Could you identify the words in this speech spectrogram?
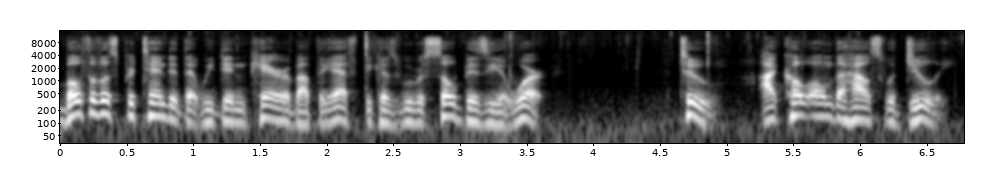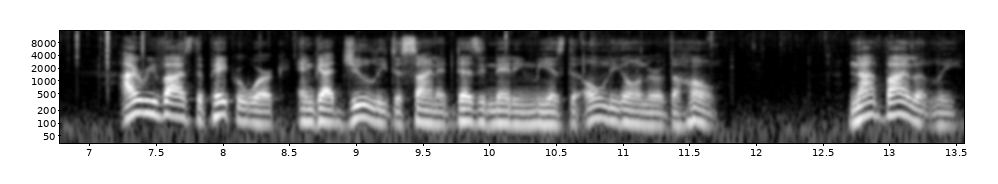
both of us pretended that we didn't care about the F because we were so busy at work. Two, I co-owned the house with Julie. I revised the paperwork and got Julie to sign it designating me as the only owner of the home. Not violently,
